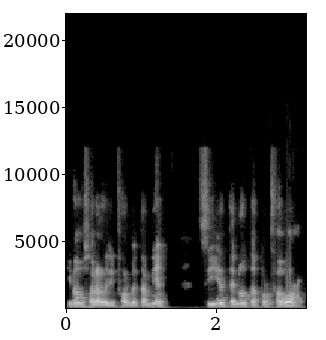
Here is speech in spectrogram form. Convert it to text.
Y vamos a hablar del informe también. Siguiente nota, por favor.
